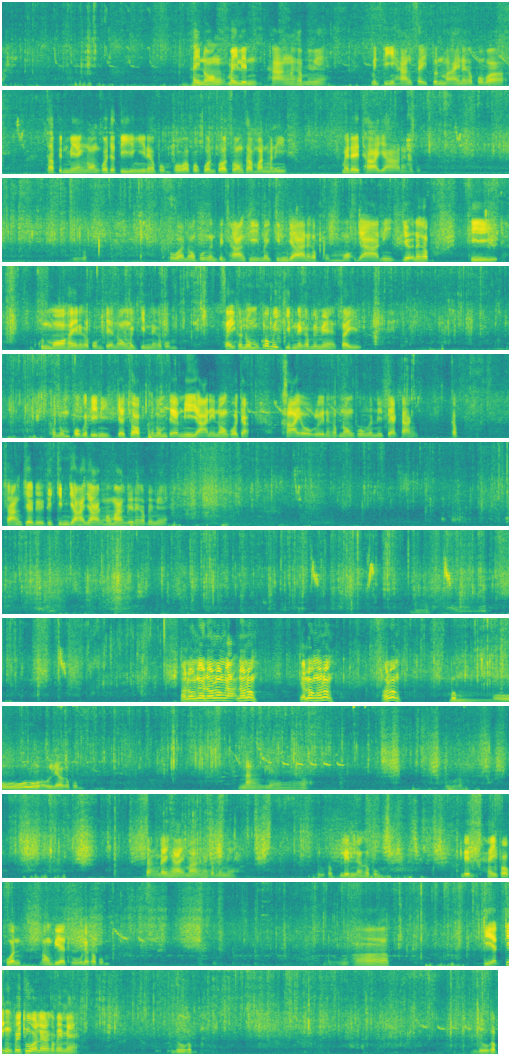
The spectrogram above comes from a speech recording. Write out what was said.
ให้น้องไม่เล่นหางนะครับแม่แม่ไม่ตีหางใส่ต้นไม้นะครับ เพราะว่าถ้าเป็นแมงน้องก็จะตีอย่างนี้นะครับ ผมเพราะว่าพอควรก็สองสามวันมานี้ ไม่ได้ทายานะครับผมดูครับ ราะว่าน้องพวงเงินเป็นช้างที่ไม่กินยานะครับ ผมหมอยานี่เยอะนะครับ ที่คุณหมอให้นะครับ ผมแต่น้องไม่กินนะครับ ผมใส่ขนมก็ไม่กินนะครับแม่แม่ใส่ ขนมปกตินี่จะชอบขนมแต่มียานี่น้องก็จะคายออกเลยนะครับ น้องพวงเงินนี่แตกต่างกับช้างเชือกดือที่กินยายากมากๆเลยนะครับแม่แม่ๆดู นอนลงเร็วนอนลงละนอนลงจะลงนอนลงนอนลงบุ่มโอ้เอาอีกแล้วครับผมนั่งอีกแล้วดูครับสั่งได้ง่ายมากนะครับแม่แม่ๆดูครับเล่นแล้วครับผม เล่นให้พ่อควรน้องเบียร์ถูแล้วครับผมดูครับ เกียกกิ้งไปทั่วแล้วนะครับแม่แม่ๆ ดูครับ ดูครับ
